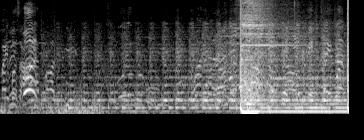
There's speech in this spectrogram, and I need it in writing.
by bus. One. One.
